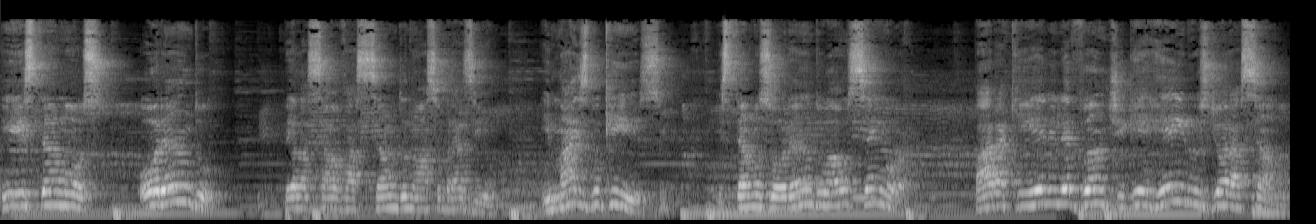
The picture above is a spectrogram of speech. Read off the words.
e estamos orando pela salvação do nosso Brasil. E mais do que isso, estamos orando ao Senhor para que ele levante guerreiros de oração,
